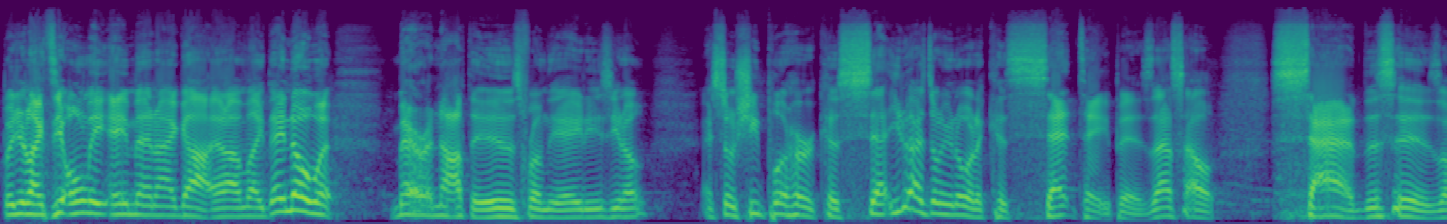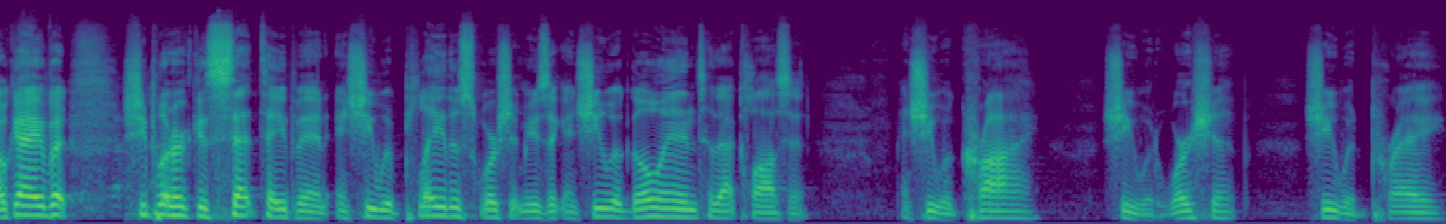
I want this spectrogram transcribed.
But you're like, the only amen I got. And I'm like, they know what Maranatha is from the 80s, you know? And so she put her cassette, you guys don't even know what a cassette tape is. That's how sad this is, okay? But she put her cassette tape in and she would play this worship music and she would go into that closet and she would cry, she would worship, she would pray.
